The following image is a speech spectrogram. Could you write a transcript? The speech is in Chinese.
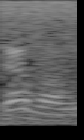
干嘛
